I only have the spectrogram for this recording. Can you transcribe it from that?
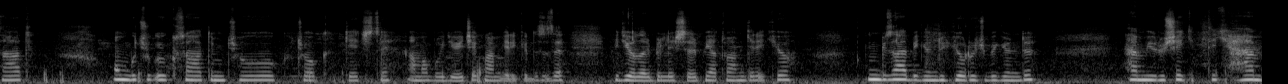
Saat 10.30 uyku saatim çok çok geçti. Ama bu videoyu çekmem gerekiyordu. Size videoları birleştirip yatmam gerekiyor. Bugün güzel bir gündü, yorucu bir gündü. hem yürüyüşe gittik hem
